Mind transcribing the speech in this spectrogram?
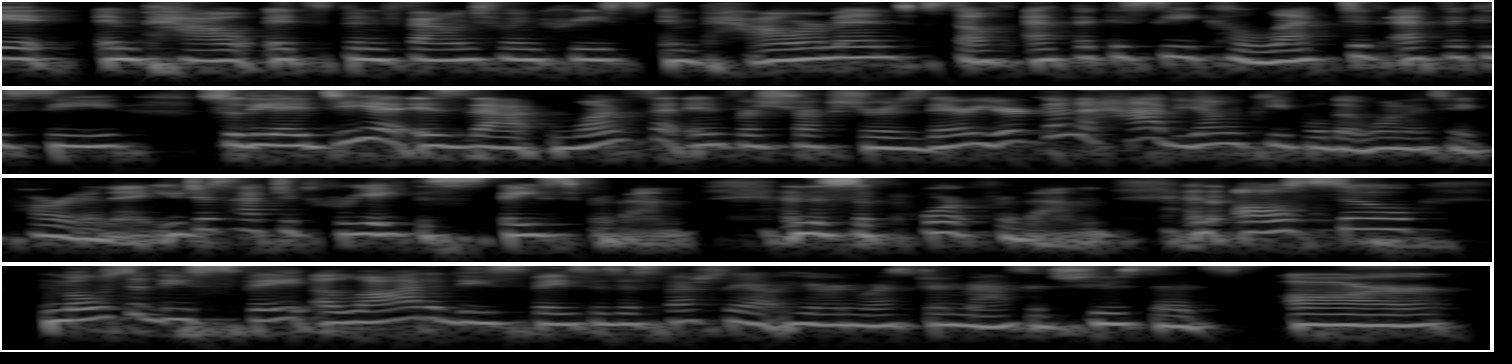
it empower it's been found to increase empowerment self-efficacy collective efficacy. So the idea is that once that infrastructure is there you're going to have young people that want to take part in it. You just have to create the space for them and the support for them. And also most of these space a lot of these spaces especially out here in western massachusetts are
